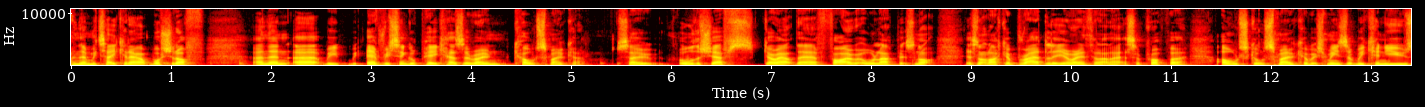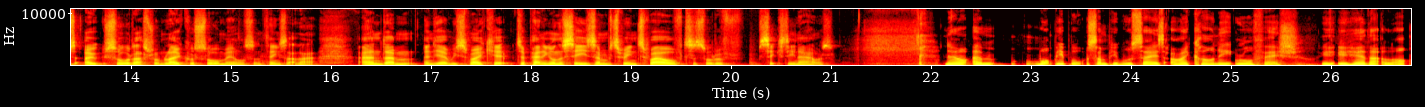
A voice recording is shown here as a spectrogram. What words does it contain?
and then we take it out, wash it off, and then uh, we, we every single pig has their own cold smoker. So all the chefs go out there, fire it all up. It's not it's not like a Bradley or anything like that. It's a proper old school smoker, which means that we can use oak sawdust from local sawmills and things like that. And um, and yeah, we smoke it depending on the season between twelve to sort of sixteen hours. Now, um, what people, some people say is, I can't eat raw fish. You, you hear that a lot.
